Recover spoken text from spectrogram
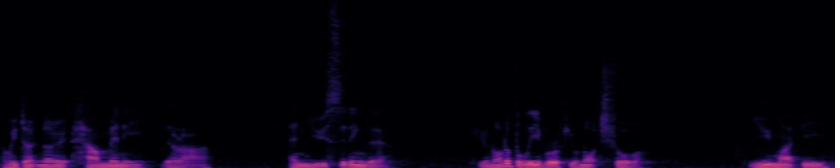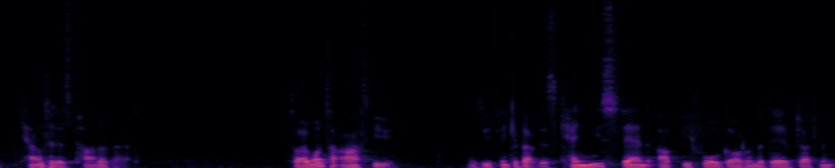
and we don't know how many there are. And you sitting there, if you're not a believer or if you're not sure, you might be counted as part of that. So I want to ask you, as you think about this, can you stand up before God on the day of judgment?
